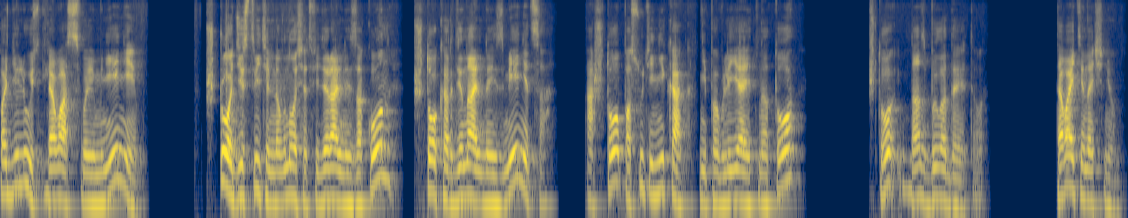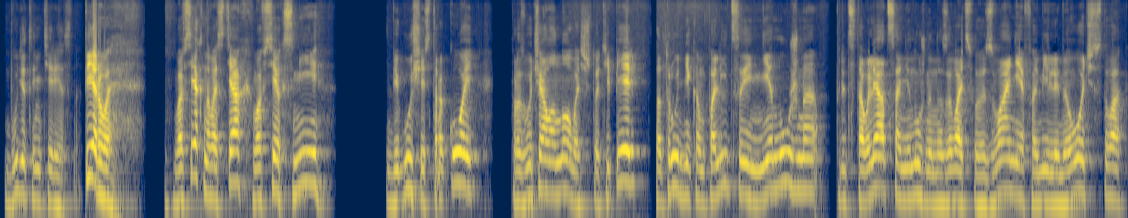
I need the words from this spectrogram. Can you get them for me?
поделюсь для вас своим мнением, что действительно вносит федеральный закон, что кардинально изменится, а что по сути никак не повлияет на то, что у нас было до этого. Давайте начнем, будет интересно. Первое. Во всех новостях, во всех СМИ, бегущей строкой прозвучала новость, что теперь сотрудникам полиции не нужно представляться, не нужно называть свое звание, фамилию, имя, отчество,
